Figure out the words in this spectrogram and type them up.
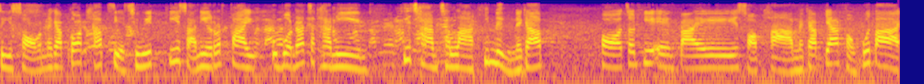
142 นะครับก็ทับเสียชีวิตที่สถานีรถไฟอุบลราชธานี ที่ชานชาลาที่ 1 นะครับพอเจ้าที่เองไปสอบถามนะครับญาติของผู้ตาย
